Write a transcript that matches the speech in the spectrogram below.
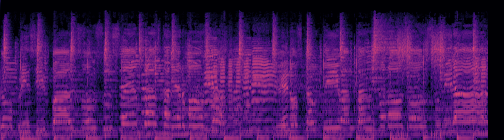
Lo principal son sus hembras tan hermosas que nos cautivan tan solo con su mirar.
